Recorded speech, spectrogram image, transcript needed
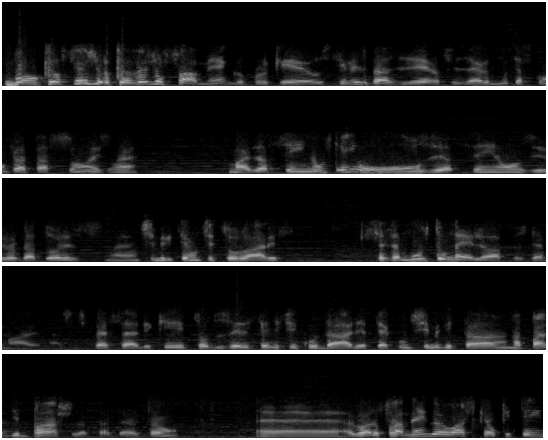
Bom, o que eu vejo, o que eu vejo é o Flamengo, porque os times brasileiros fizeram muitas contratações, né? Mas assim, não tem um 11, assim, 11 jogadores, né? um time que tem um titulares seja muito melhor que os demais. Né? A gente percebe que todos eles têm dificuldade, até com o time que está na parte de baixo da tabela. Então, é... agora o Flamengo eu acho que é o que tem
